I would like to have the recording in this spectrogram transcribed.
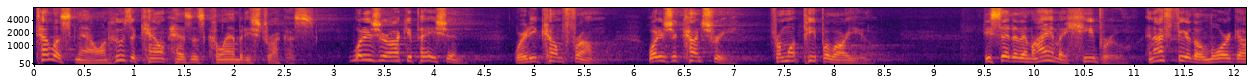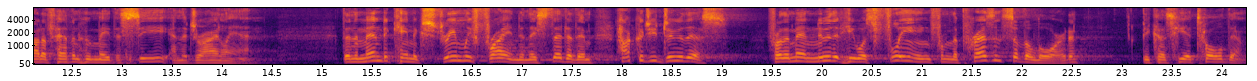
Tell us now, on whose account has this calamity struck us? What is your occupation? Where do you come from? What is your country? From what people are you? He said to them, I am a Hebrew, and I fear the Lord God of heaven who made the sea and the dry land. Then the men became extremely frightened, and they said to them, How could you do this? For the men knew that he was fleeing from the presence of the Lord because he had told them.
